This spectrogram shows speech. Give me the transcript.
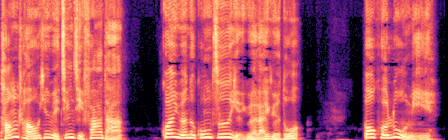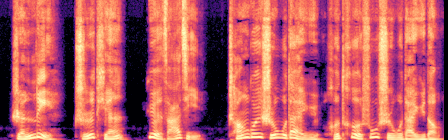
唐朝因为经济发达，官员的工资也越来越多，包括禄米、人力、植田、月杂给、常规实物待遇和特殊实物待遇等。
